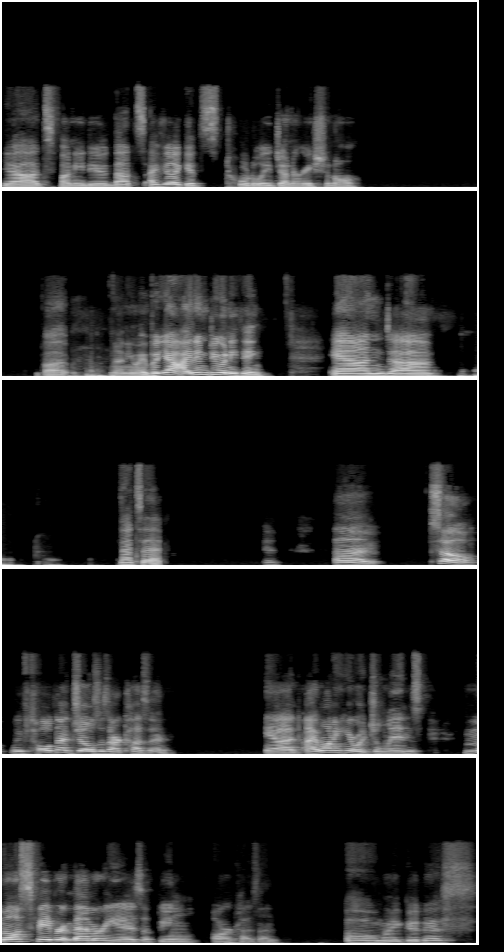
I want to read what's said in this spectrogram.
Yeah, it's funny, dude. That's I feel like it's totally generational. But anyway, but yeah, I didn't do anything. And uh that's it. Um so we've told that Jill's is our cousin, and I want to hear what Jillyn's most favorite memory is of being our cousin. Oh my goodness.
